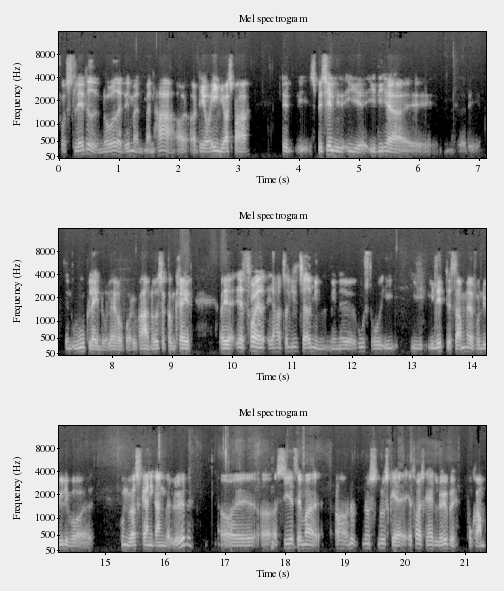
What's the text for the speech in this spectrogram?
få slettet noget af det, man, man har, og, og det er jo egentlig også bare, det, specielt i, i, i de her, øh, det, den ugeplan, du laver, hvor du har noget så konkret, og jeg, jeg tror, jeg, jeg har så lige taget min, min øh, hustru i, i, i lidt det samme her for nylig, hvor hun vil også gerne i gang med at løbe, og, øh, og, og siger til mig, Åh, nu, nu, nu skal jeg, jeg tror, jeg skal have et løbeprogram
